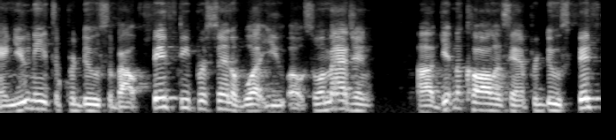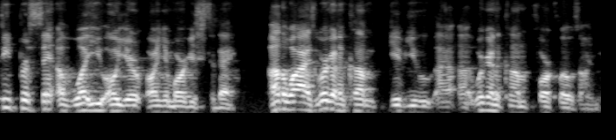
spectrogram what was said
and you need to produce about 50% of what you owe. So imagine uh, getting a call and saying, produce 50% of what you owe your on your mortgage today. Otherwise, we're going to come give you, uh, uh, we're going to come foreclose on you.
